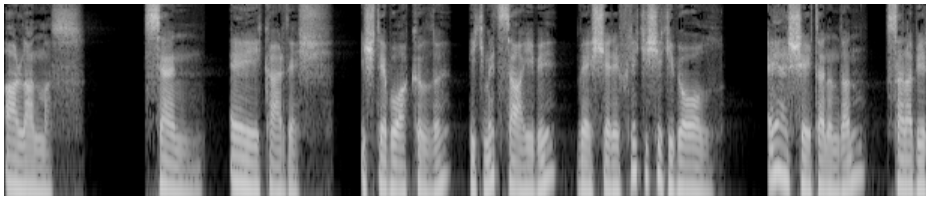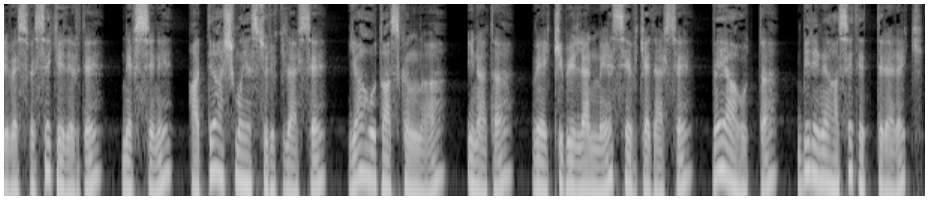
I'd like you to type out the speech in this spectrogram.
arlanmaz. Sen ey kardeş, işte bu akıllı, hikmet sahibi ve şerefli kişi gibi ol. Eğer şeytanından sana bir vesvese gelir de nefsini haddi aşmaya sürüklerse yahut askınlığa, inata ve kibirlenmeye sevk ederse veyahut da birine haset ettirerek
